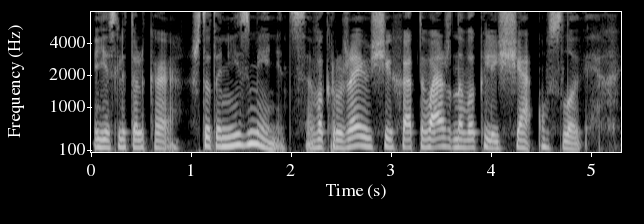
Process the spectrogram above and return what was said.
Если только что-то не изменится в окружающих отважного клеща условиях.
